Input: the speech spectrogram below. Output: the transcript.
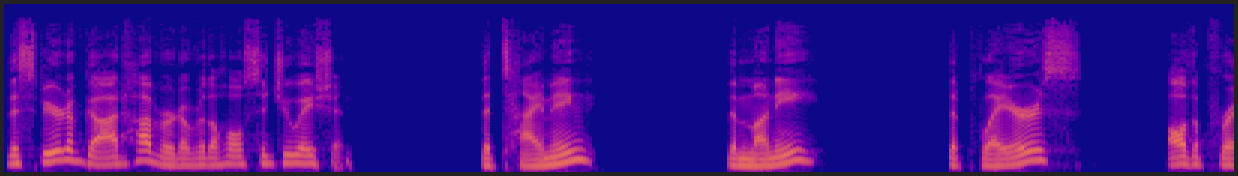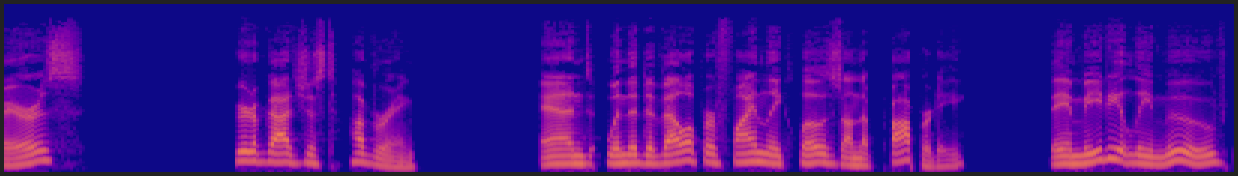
the Spirit of God hovered over the whole situation. The timing, the money, the players, all the prayers. Spirit of God's just hovering. And when the developer finally closed on the property, they immediately moved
